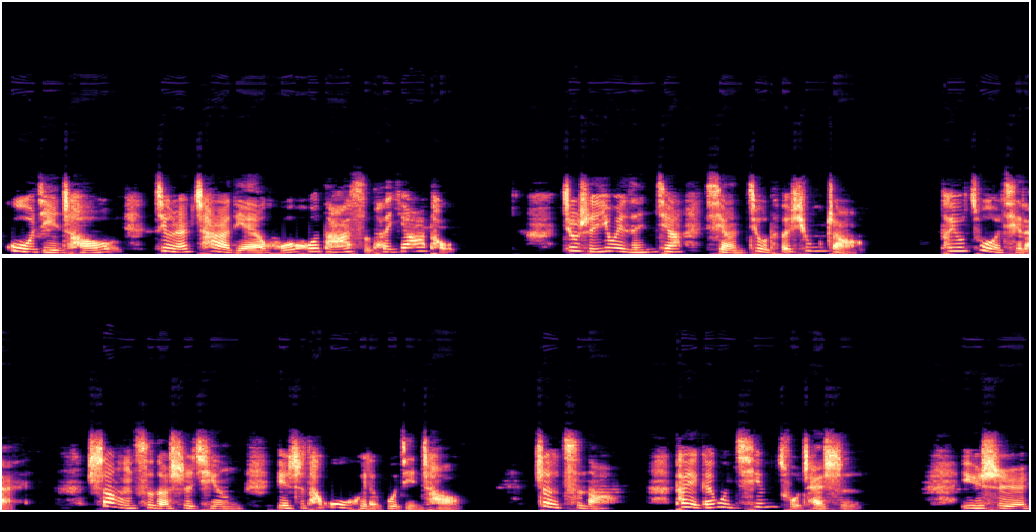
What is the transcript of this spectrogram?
顾锦朝竟然差点活活打死他的丫头。就是因为人家想救他的兄长，他又坐起来。上次的事情便是他误会了顾锦朝，这次呢，他也该问清楚才是。于是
